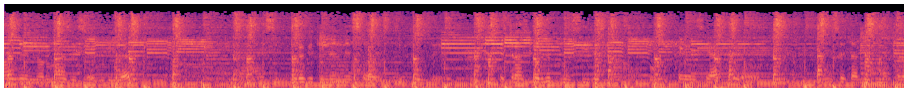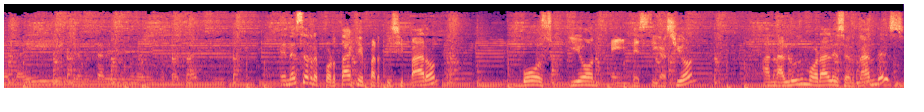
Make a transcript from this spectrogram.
más de normas de seguridad. Ah, creo que tienen esos tipos de, de transporte, pues sí dejan un poco que desear, pero no sé, tal vez mejorar ahí, incrementar el número de mototaxis. En este reportaje participaron voz, guion e investigación, Ana Luz Morales Hernández,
